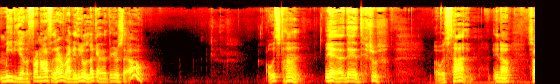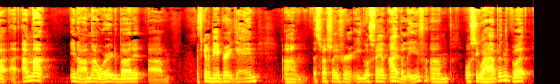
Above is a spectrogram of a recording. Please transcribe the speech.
media, the front office, everybody, they're gonna look at it, they're gonna say, "Oh, oh, it's time. Yeah, they, oh, it's time. You know, so I, am not, you know, I'm not worried about it. Um, it's going to be a great game, um, especially if you're an Eagles fan. I believe. Um, we'll see what happens, but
